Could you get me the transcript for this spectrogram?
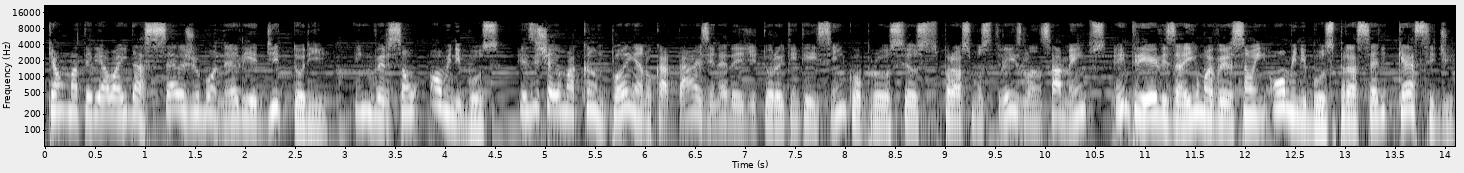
que é um material aí da Sérgio Bonelli Editory em versão Omnibus. Existe aí uma campanha no Catarse, né, da editora 85 para os seus próximos três lançamentos, entre eles aí uma versão em Omnibus para a série Cassidy.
